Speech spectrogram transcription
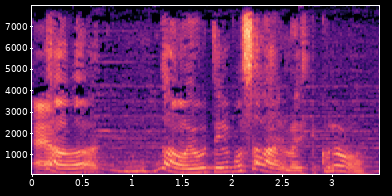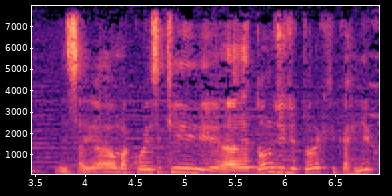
É. Não, não, eu tenho um bom salário, mas rico não. Isso aí é uma coisa que é dono de editora que fica rico.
